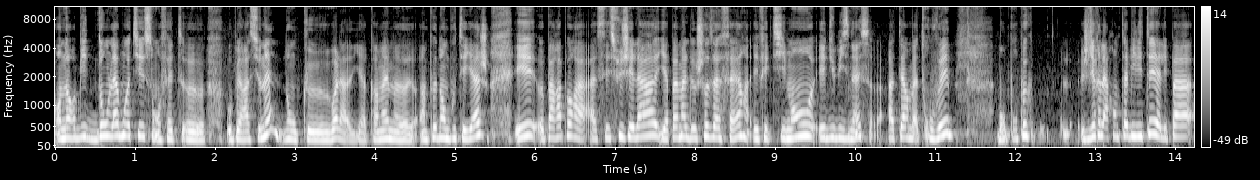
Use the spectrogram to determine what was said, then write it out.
en orbite, dont la moitié sont en fait opérationnels. Donc voilà, il y a quand même un peu d'embouteillage. Et par rapport à, à ces sujets-là, il y a pas mal de choses à faire, effectivement, et du business à terme à trouver. Bon, pour peu, je dirais la rentabilité, elle n'est pas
